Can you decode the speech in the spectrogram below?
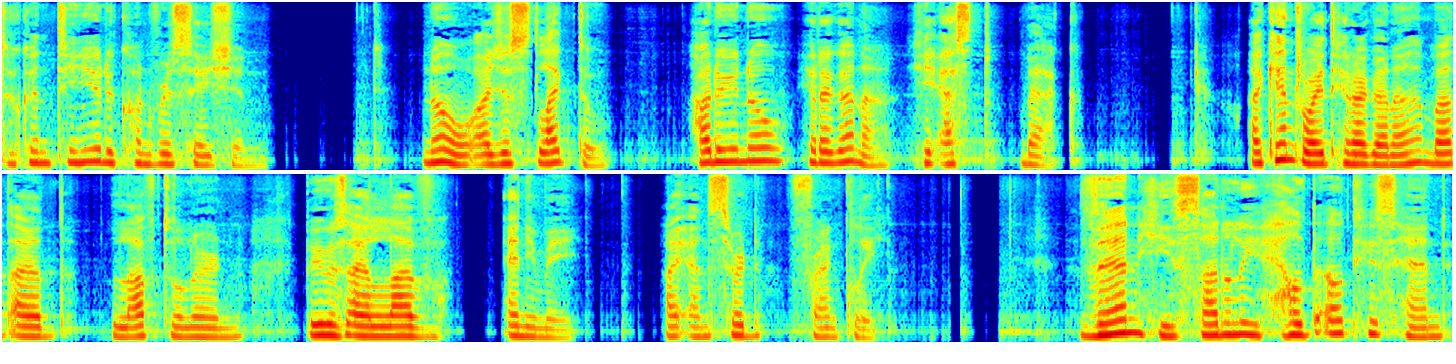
to continue the conversation. No, I just like to. How do you know hiragana? He asked back. I can't write hiragana, but I'd love to learn because I love anime. I answered frankly. Then he suddenly held out his hand.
